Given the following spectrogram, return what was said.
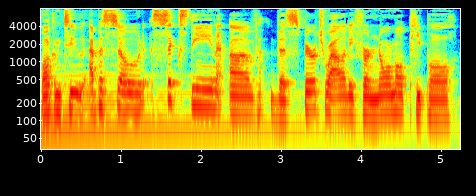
Welcome to episode 16 of the Spirituality for Normal People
